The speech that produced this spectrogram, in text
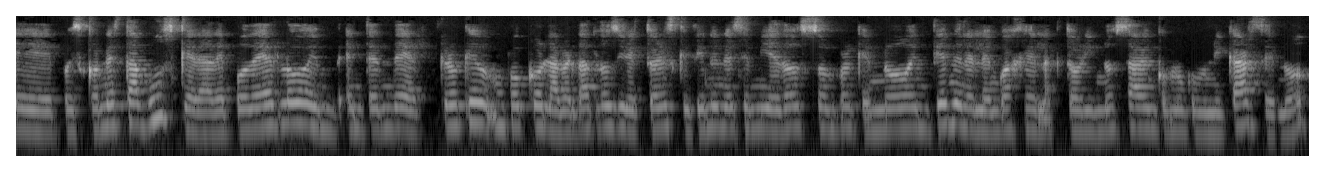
eh, pues con esta búsqueda de poderlo entender. Creo que un poco la verdad los directores que tienen ese miedo son porque no entienden el lenguaje del actor y no saben cómo comunicarse, ¿no?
